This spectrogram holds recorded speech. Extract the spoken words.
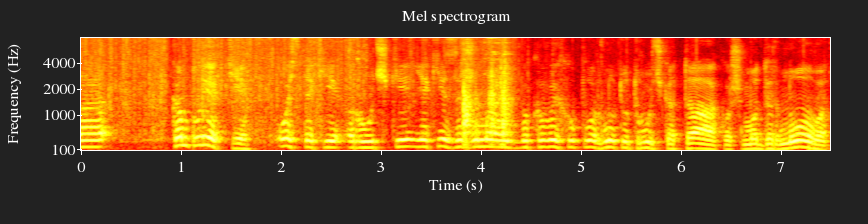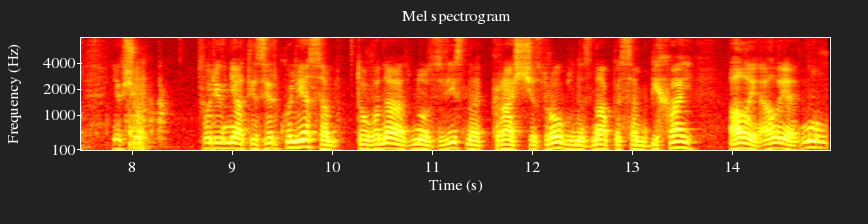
Е, В комплекті ось такі ручки, які зажимають бокових упор. Ну тут ручка також модернова. Якщо порівняти з Геркулесом, то вона, ну, звісно, краще зроблена з написом Біхай. Але, але ну,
